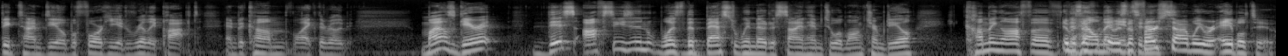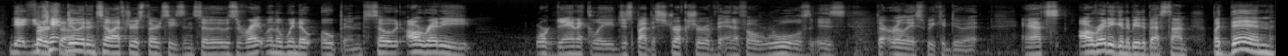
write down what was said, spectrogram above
big time deal before he had really popped and become like the really Myles Garrett, this offseason was the best window to sign him to a long term deal. Coming off of It was the helmet it was the first time we were able to. yeah, you can't off. do it until after his third season. So it was right when the window opened. So it already organically, just by the structure of the NFL rules, is the earliest we could do it. And that's already going to be the best time. But then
